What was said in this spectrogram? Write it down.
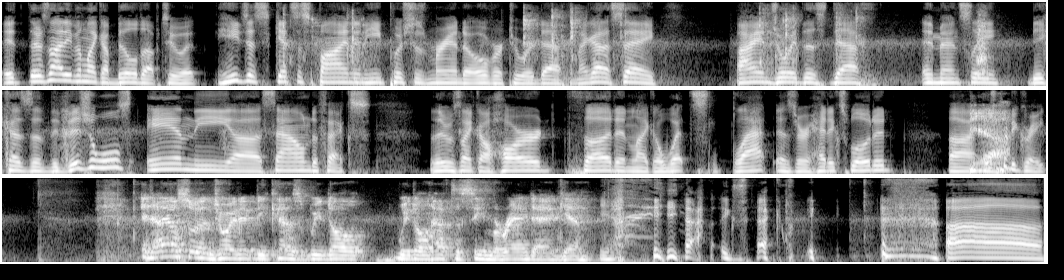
It, there's not even like a build up to it. He just gets a spine and he pushes Myranda over to her death. And I got to say, I enjoyed this death immensely because of the visuals and the uh, sound effects. There was like a hard thud and like a wet splat as her head exploded. Uh, It was pretty great. And I also enjoyed it because we don't we don't have to see Myranda again. Yeah, yeah, exactly. Uh,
